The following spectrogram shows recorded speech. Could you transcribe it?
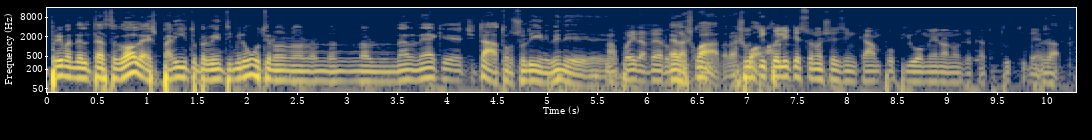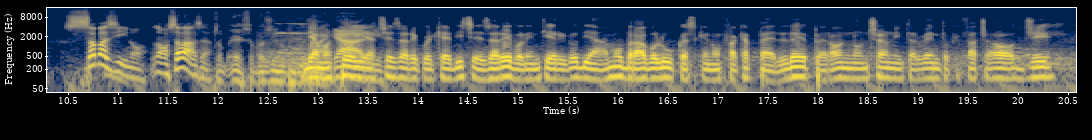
prima del terzo gol è sparito per 20 minuti, non, non- non- non ha neanche citato Orsolini, quindi Ma poi davvero è la squadra. La tutti squadra. quelli che sono scesi in campo più o meno hanno giocato tutti bene. Esatto. Savasino, no, Savasa. Eh, Sabasino. Diamo Magari. poi a Cesare quel che è di Cesare, volentieri lo diamo, bravo Lucas che non fa cappelle, però non c'è un intervento che faccia oggi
